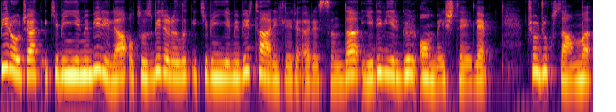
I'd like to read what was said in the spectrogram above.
1 Ocak 2021 ila 31 Aralık 2021 tarihleri arasında 7,15 TL. Çocuk zammı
